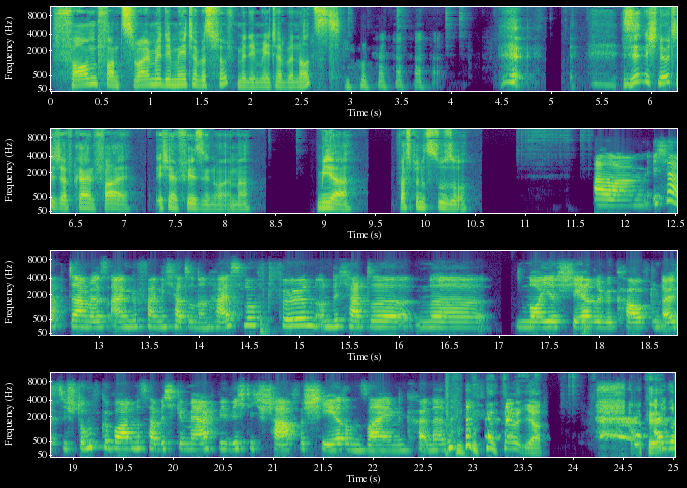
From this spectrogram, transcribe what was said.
Form von 2 mm bis 5 mm benutzt. sie sind nicht nötig, auf keinen Fall. Ich empfehle sie nur immer. Mia, was benutzt du so? Ähm, ich habe damals angefangen, ich hatte einen Heißluftföhn und ich hatte eine neue Schere gekauft. Und als die stumpf geworden ist, habe ich gemerkt, wie wichtig scharfe Scheren sein können. ja. Okay. Also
